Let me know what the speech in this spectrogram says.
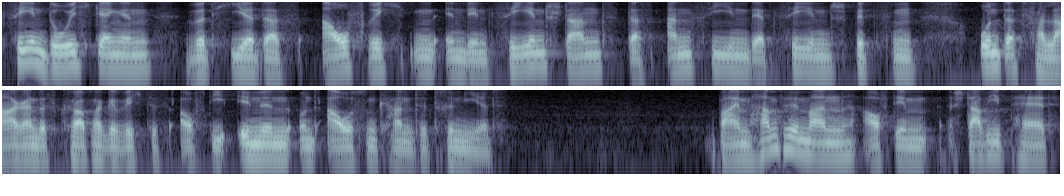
zehn Durchgängen wird hier das Aufrichten in den Zehenstand, das Anziehen der Zehenspitzen und das Verlagern des Körpergewichtes auf die Innen- und Außenkante trainiert. Beim Hampelmann auf dem Stabipad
